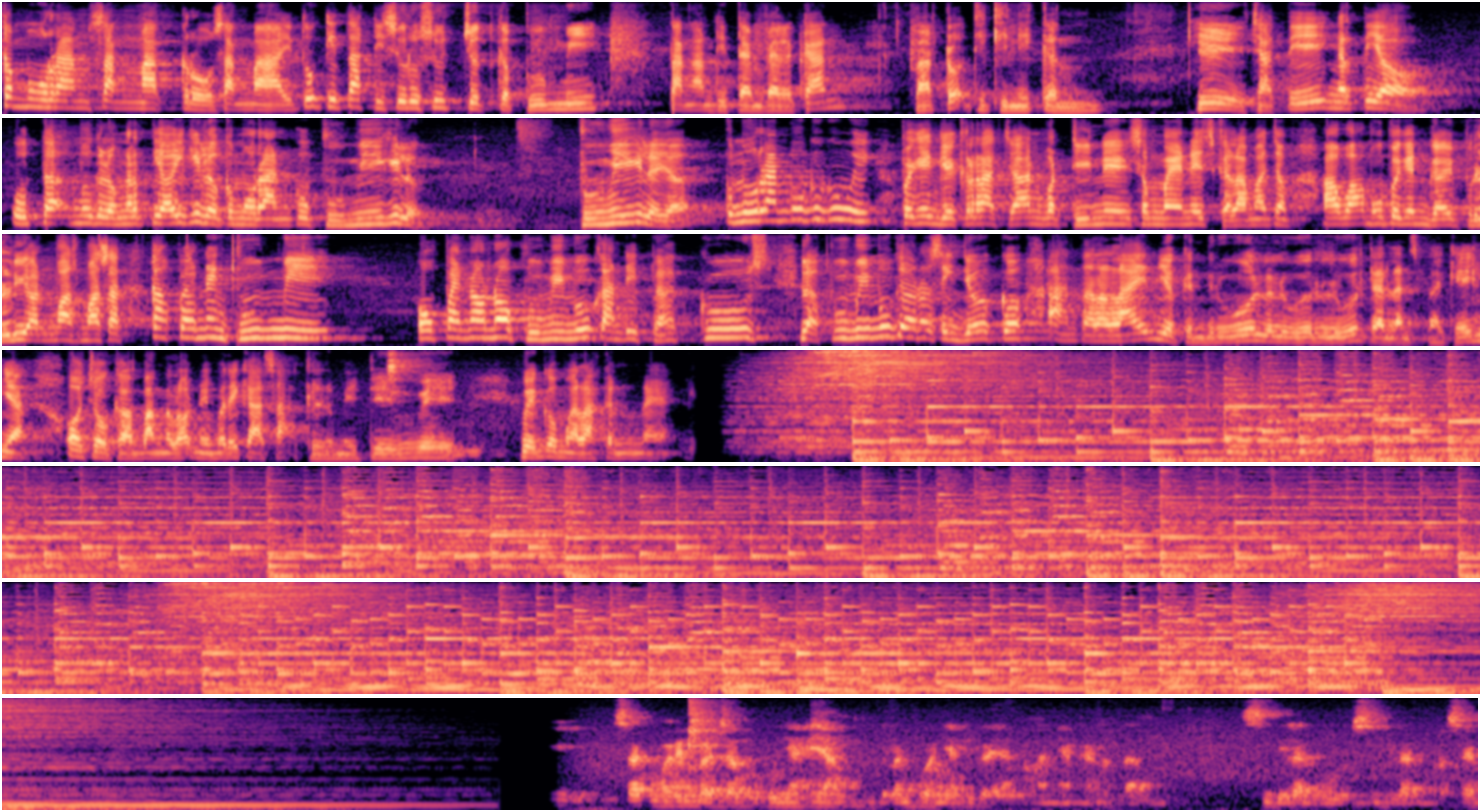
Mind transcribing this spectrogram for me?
kemurahan sang makro, sang maha itu kita disuruh sujud ke bumi, tangan ditempelkan, batuk diginikan. Hei, jati ngerti ya. Utakmu kalau ngerti ya iki lho kemurahanku bumi iki lho. Bumi iki lho ya. Kemurahanku kuwi pengen gawe kerajaan wedine, semene segala macam. Awakmu pengen gawe berlian mas-masan kabeh ning bumi. Openono bumimu kanthi bagus. Lah bumimu ki ana sing jaga, antara lain ya gendruwo, leluhur-leluhur dan lain sebagainya. Ojo gampang ngelokne mereka sak geleme dhewe. Kowe engko malah kena. Saya kemarin baca bukunya Eyang, kebetulan buahnya juga yang menanyakan tentang 99%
